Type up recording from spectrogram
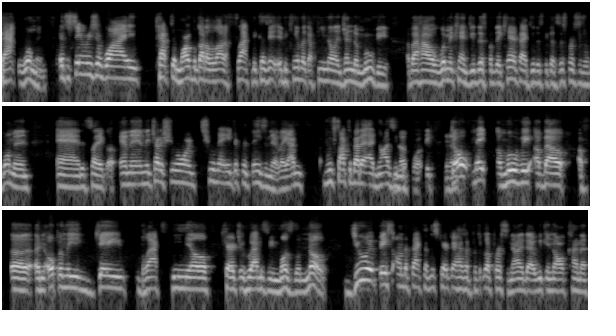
Batwoman. It's the same reason why Captain Marvel got a lot of flack because it, it became like a female agenda movie about how women can't do this, but they can in fact do this because this person's a woman. And it's like, uh, and then they try to shoehorn too many different things in there. Like I'm, we've talked about it ad nauseum before. Like. Don't make a movie about a, uh, an openly gay black female character who happens to be Muslim. No, do it based on the fact that this character has a particular personality that we can all kind of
